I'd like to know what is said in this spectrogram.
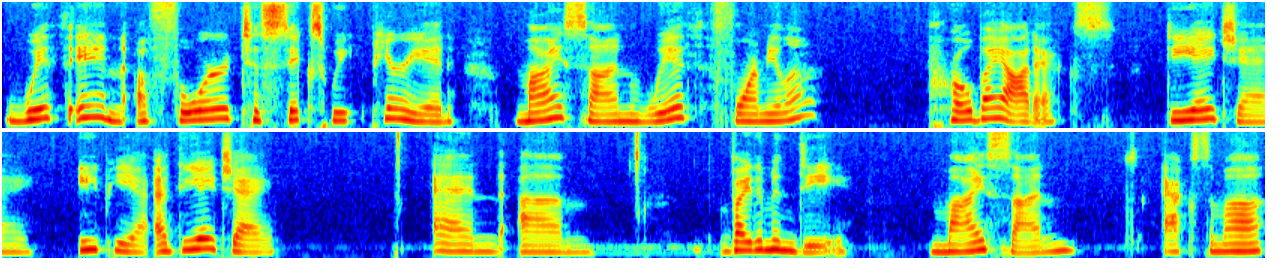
Within a four to six week period, my son with formula, probiotics, DHA, EPA, uh, DHA, and um, vitamin D, my son eczema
